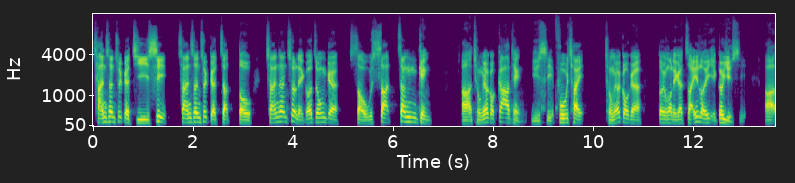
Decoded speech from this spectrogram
产生出嘅自私，产生出嘅嫉妒，产生出嚟嗰种嘅仇杀、增敬。啊！从一个家庭如是夫妻，从一个嘅对我哋嘅仔女亦都如是啊！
